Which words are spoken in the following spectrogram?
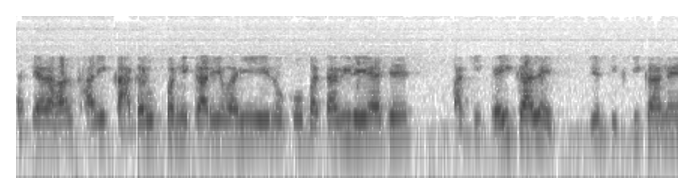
અત્યારે હાલ ખાલી કાગળ ઉપરની કાર્યવાહી એ લોકો બતાવી રહ્યા છે. બાકી ગઈકાલે જ જે શિક્ષિકાને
